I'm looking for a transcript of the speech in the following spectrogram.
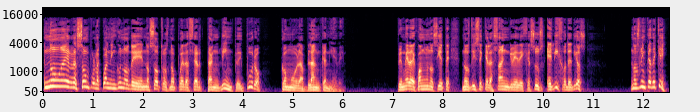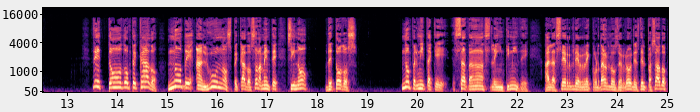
No hay razón por la cual ninguno de nosotros no pueda ser tan limpio y puro como la blanca nieve. Primera de Juan 1.7 nos dice que la sangre de Jesús, el Hijo de Dios, ¿nos limpia de qué? De todo pecado, no de algunos pecados solamente, sino de todos. No permita que Satanás le intimide al hacerle recordar los errores del pasado,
